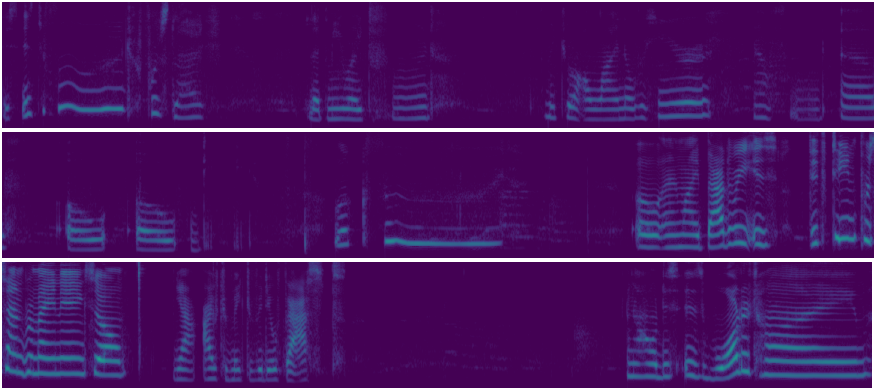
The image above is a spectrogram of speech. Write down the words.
This is the food for Slush. Let me write food. Let me draw a line over here. Now food. F O O D. Look, food. Oh, and my battery is 15% remaining, so yeah, I have to make the video fast. Now this is water time.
